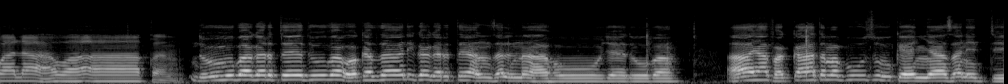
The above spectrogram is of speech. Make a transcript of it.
ولا واق دوبا قرتي دوبا وكذلك قرتي أنزلناه جدوبا aayaa fakkaatama buusuu keenyaa sanitti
